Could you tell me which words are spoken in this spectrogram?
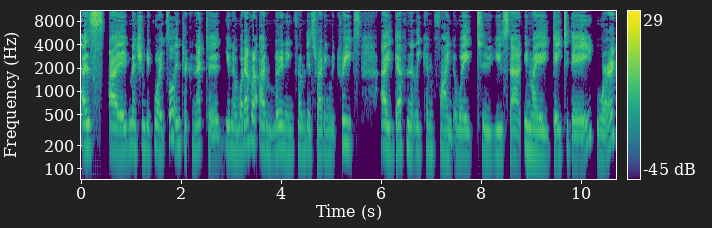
as I mentioned before, it's all interconnected. You know, whatever I'm learning from these writing retreats, I definitely can find a way to use that in my day-to-day work,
